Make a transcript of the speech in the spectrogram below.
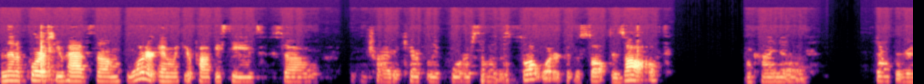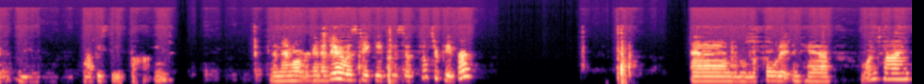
And then of course you have some water in with your poppy seeds, so you can try to carefully pour some of the salt water because the salt dissolved and kind of dump it in poppy seeds behind. And then what we're going to do is take a piece of filter paper and I'm going to fold it in half one time.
